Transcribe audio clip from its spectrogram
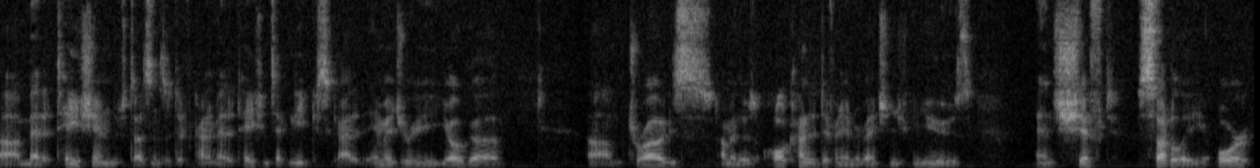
uh, meditation. There's dozens of different kind of meditation techniques, guided imagery, yoga, um, drugs. I mean, there's all kinds of different interventions you can use and shift subtly or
